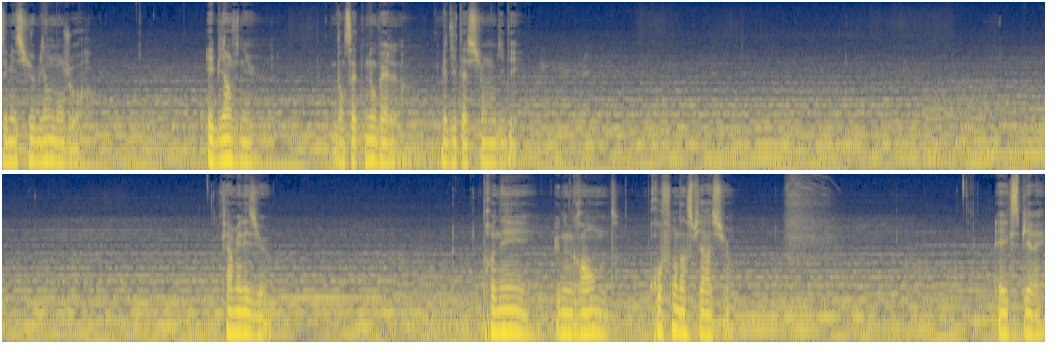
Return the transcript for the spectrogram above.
et messieurs, bien le bonjour. Et bienvenue dans cette nouvelle méditation guidée. Fermez les yeux. Prenez une grande, profonde inspiration. Et expirez.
